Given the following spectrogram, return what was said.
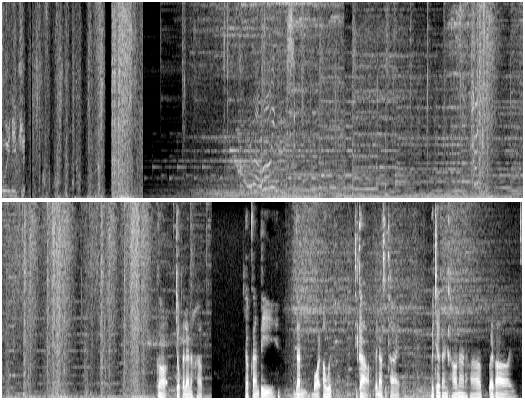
思いにけこれは大いなるし ก็จบไปแล้วนะครับกับการตีดันบอสอาวุธที่ 9 เป็นอันสุดท้าย ไว้เจอกันคราวหน้านะครับ บ๊ายบาย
